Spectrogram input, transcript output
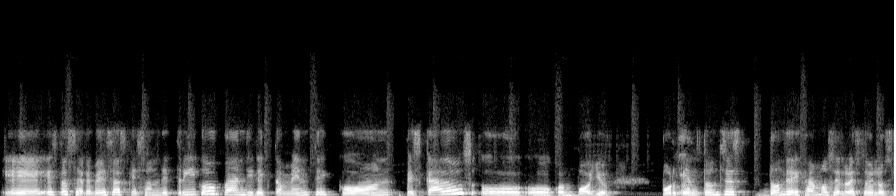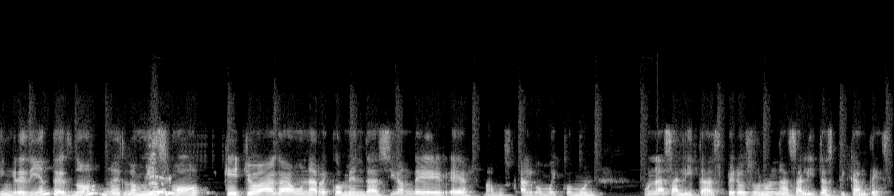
Eh, estas cervezas que son de trigo van directamente con pescados o, con pollo, porque entonces, ¿dónde dejamos el resto de los ingredientes, no? No es lo mismo que yo haga una recomendación de, eh, vamos, algo muy común, unas alitas, pero son unas alitas picantes.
